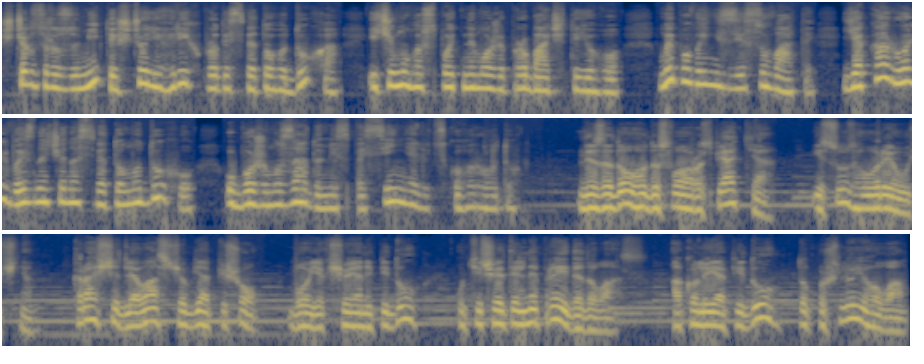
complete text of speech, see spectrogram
Щоб зрозуміти, що є гріх проти Святого Духа і чому Господь не може пробачити його, ми повинні з'ясувати, яка роль визначена Святому Духу у Божому задумі спасіння людського роду. Незадовго до свого розп'яття Ісус говорив учням: краще для вас, щоб я пішов, бо якщо я не піду, утішитель не прийде до вас. А коли я піду, то пошлю його вам.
